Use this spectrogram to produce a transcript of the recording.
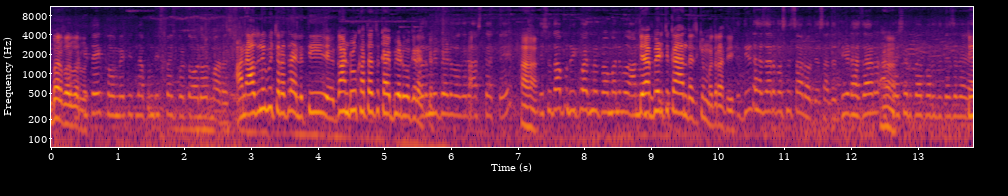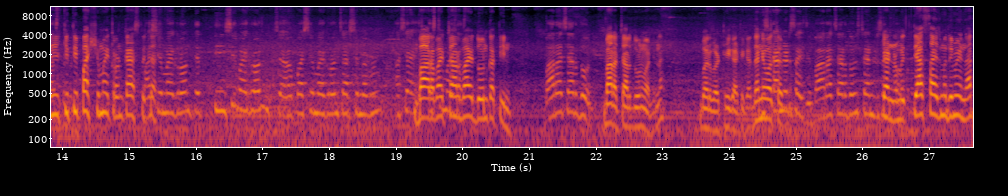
बरं बरं बरं बरं. तिथे एक फॉर्म आहे. तिथनं आपण डिस्पॅच करतो ऑल ओव्हर महाराष्ट्र. आणि अजून एक विचारत राहिलं ती गांडूळ खताचं काय बेड वगैरे आहे गरमी बेड वगैरे असतात ते. हां हां. ते सुद्धा आपण रिक्वायरमेंट प्रमाणे त्या. बेडची काय अंदाज किंमत राहते? ते दीड हजारपासून चालू होते साधा. दीड हजार अठराशे रुपयापर्यंत त्याचं ती असतं. किती? पाचशे मायक्रॉन काय असतं? पाचशे मायक्रॉन ते तीनशे मायक्रॉन चा- पाचशे मायक्रॉन चारशे मायक्रॉन असे बारा बाय चार बाय दोन का तीन? बारा चार दोन. बारा चार दोन वाली ना? बरं बरं ठीक आहे ठीक आहे. धन्यवाद स्टँडर्ड साईज आहे. बारा चार दोन स्टँडर्ड स्टँडर्डमध्ये त्याच साईजमध्ये मिळणार?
